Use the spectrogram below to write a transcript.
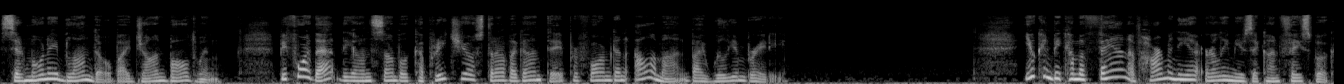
Sermone Blando by John Baldwin. Before that, the ensemble Capriccio Stravagante performed an Allemande by William Brade. You can become a fan of Harmonia Early Music on Facebook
